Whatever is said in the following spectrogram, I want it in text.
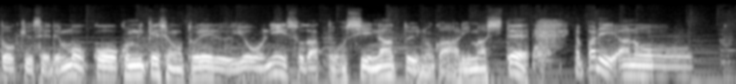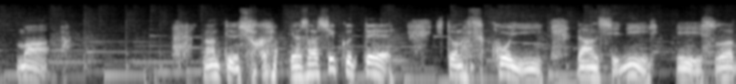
同級生でもこうコミュニケーションを取れるように育ってほしいなというのがありましてやっぱりあのまあなんていうんでしょうか、優しくて人懐っこい男子に育っ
